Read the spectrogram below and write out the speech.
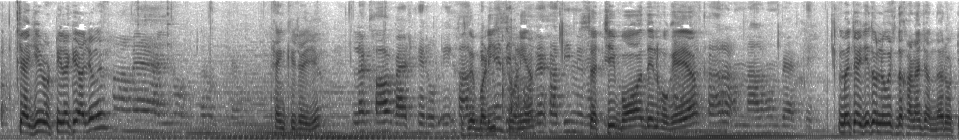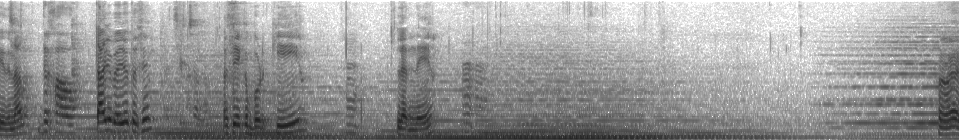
ਚਾਈ ਜੀ ਰੋਟੀ ਲੈ ਕੇ ਆ ਜਾਓਗੇ? ਹਾਂ ਮੈਂ ਆਈ ਰੋਟੀ ਥੈਂਕ ਯੂ ਚਾਈ ਜੀ। ਲੈ ਖਾ ਬੈਠ ਕੇ ਰੋਟੀ ਖਾ। ਤੁਸੀਂ ਬੜੀ ਰੋਟੀ। ਸੱਚੀ ਬਹੁਤ ਦਿਨ ਹੋ ਗਏ ਆ। ਖਾ ਆਰਾਮ ਨਾਲ ਹੁਣ ਬੈਠ ਕੇ। ਮੈਂ ਚਾਈ ਜੀ ਤੁਹਾਨੂੰ ਕੁਝ ਦਿਖਾਣਾ ਚਾਹੁੰਦਾ ਰੋਟੀ ਦੇ ਨਾਲ। ਦਿਖਾਓ। ਤਾਂ ਜੋ ਜਾਓ ਤੁਸੀਂ। ਅੱਛਾ ਚਲੋ। ਅਸੀਂ ਇੱਕ ਬੁੜਕੀ ਹਾਂ। ਲੈਂਦੇ ਆ। ਹਾਂ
